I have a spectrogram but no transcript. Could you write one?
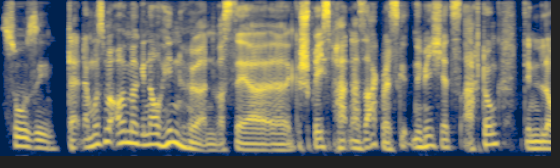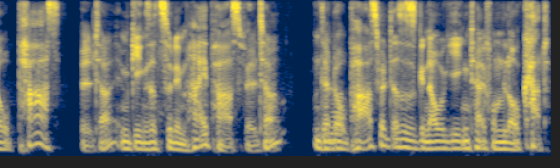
so sehen. Da, da muss man auch immer genau hinhören, was der äh, Gesprächspartner sagt, weil es gibt nämlich jetzt, Achtung, den Low Pass Filter im Gegensatz zu dem High Pass Filter. Und der Genau. Low Pass Filter, das ist das genaue Gegenteil vom Low Cut.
